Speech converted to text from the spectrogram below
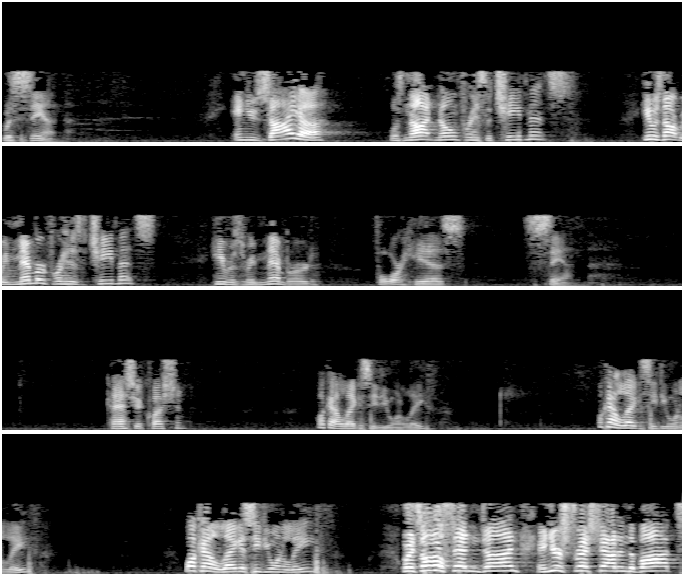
with sin. And Uzziah was not known for his achievements. He was not remembered for his achievements. He was remembered for his sin. Can I ask you a question? What kind of legacy do you want to leave? What kind of legacy do you want to leave? What kind of legacy do you want to leave? When it's all said and done and you're stretched out in the box,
